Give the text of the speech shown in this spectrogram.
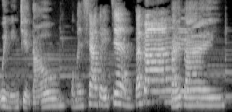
为您解答哦。我们下回见，拜拜，拜拜。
